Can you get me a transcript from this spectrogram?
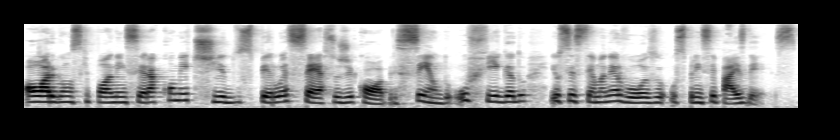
órgãos que podem ser acometidos pelo excesso de cobre, sendo o fígado e o sistema nervoso os principais deles.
